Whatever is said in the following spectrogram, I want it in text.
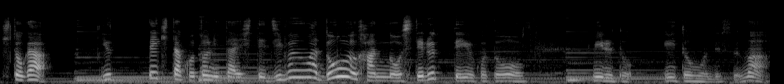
人が言ってきたことに対して自分はどう反応してるっていうことを見るといいと思うんです。ま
